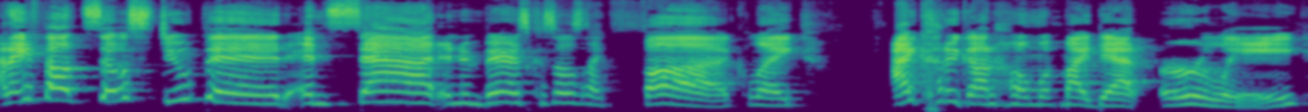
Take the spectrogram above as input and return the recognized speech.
And I felt so stupid and sad and embarrassed because I was like, "Fuck!" Like I could have gone home with my dad early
